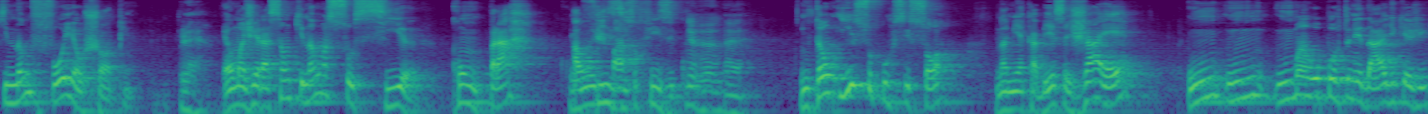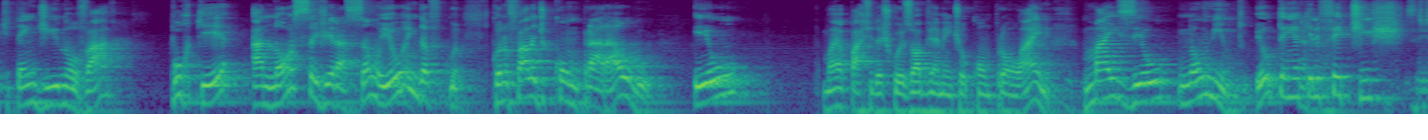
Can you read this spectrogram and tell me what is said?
que não foi ao shopping. É. É uma geração que não associa comprar Com a um físico. espaço físico. Aham. É. Então, isso por si só, na minha cabeça, já é um- um- uma oportunidade que a gente tem de inovar, porque a nossa geração, eu ainda. Quando fala de comprar algo, eu. A maior parte das coisas, obviamente, eu compro online, mas eu não minto. Eu tenho aquele fetiche. De,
